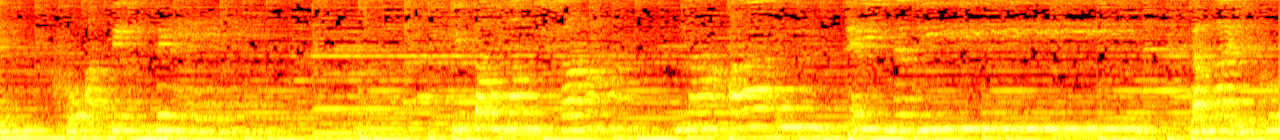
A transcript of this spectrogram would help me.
Ahim ko apite Ikaw mang sa Naaong hey na din Damahin ko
